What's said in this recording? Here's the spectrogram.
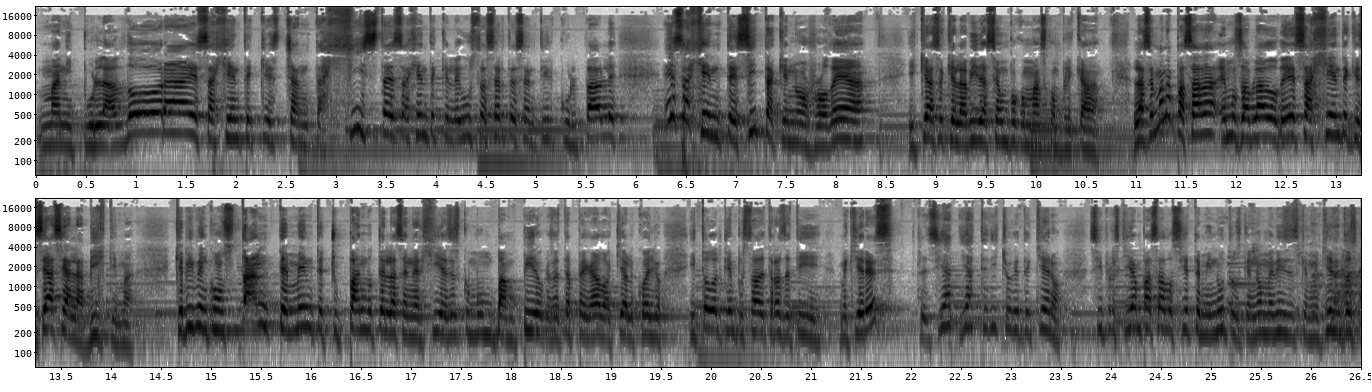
manipuladora, esa gente que es chantajista, esa gente que le gusta hacerte sentir culpable, esa gentecita que nos rodea y que hace que la vida sea un poco más complicada. La semana pasada hemos hablado de esa gente que se hace a la víctima, que viven constantemente chupándote las energías, es como un vampiro que se te ha pegado aquí al cuello y todo el tiempo está detrás de ti. ¿Me quieres? Pues ya, te he dicho que te quiero. Sí, pero es que ya han pasado siete minutos que no me dices que me quieres, entonces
